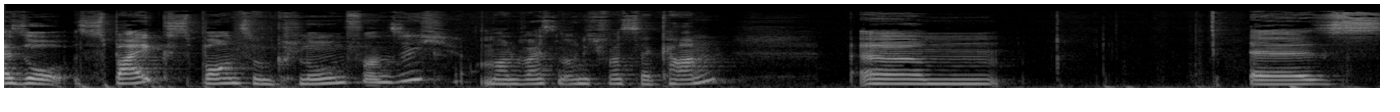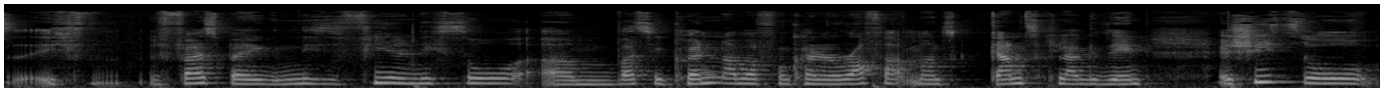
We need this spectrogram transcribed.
also Spike spawnt so ein Klon von sich. Man weiß noch nicht, was er kann. Ähm, es, ich, ich weiß bei nicht, vielen nicht so, ähm, was sie können, aber von Colonel Ruff hat man es ganz klar gesehen. Er schießt so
